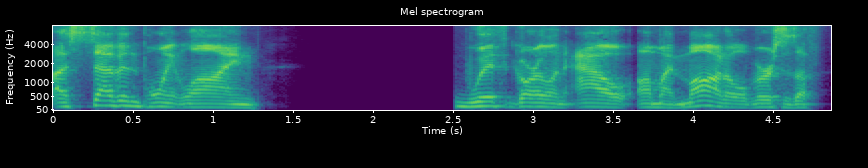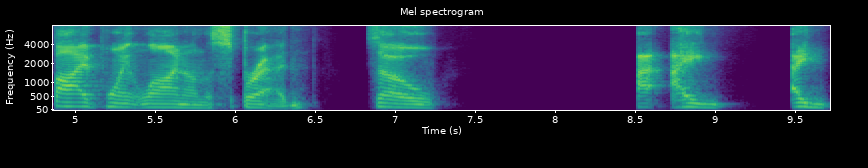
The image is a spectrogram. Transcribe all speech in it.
a seven point line with Garland out on my model versus a five point line on the spread. So I, I, I,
